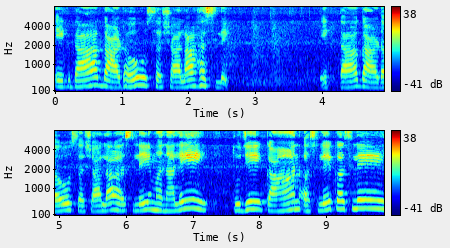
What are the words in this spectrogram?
एकदा गाढव सशाला हसले. एकदा गाढव सशाला हसले म्हणाले तुझे कान असले कसले?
